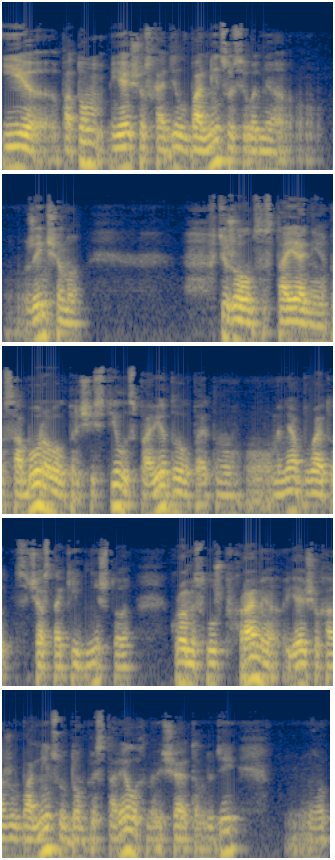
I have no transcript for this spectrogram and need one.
И потом я еще сходил в больницу сегодня женщину в тяжелом состоянии пособоровал, причастил, исповедовал. Поэтому у меня бывают вот сейчас такие дни, что кроме служб в храме, я еще хожу в больницу, в дом престарелых, навещаю там людей. Вот.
